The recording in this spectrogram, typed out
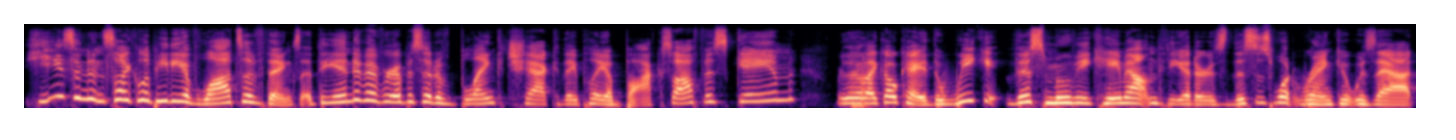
He's an encyclopedia of lots of things. At the end of every episode of Blank Check, they play a box office game where they're Uh-huh. like, okay, the week this movie came out in theaters, this is what rank it was at.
